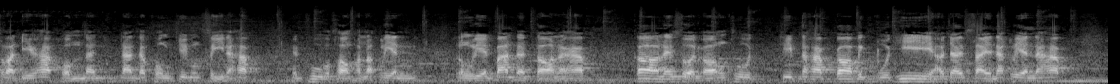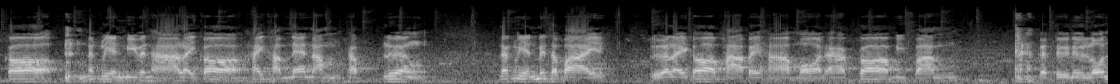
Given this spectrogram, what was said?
สวัสดีครับ ผมนันนันทพงศ์ชื่อลุงศรีนะครับ เป็นผู้ปกครองของนักเรียนโรงเรียนบ้านเดินต่อนะครับ ก็ในส่วนของครูทิพย์นะครับ ก็เป็นครูที่เอาใจใส่นักเรียนนะครับ ก็นักเรียนมีปัญหาอะไรก็ให้คำแนะนำครับ เรื่องนักเรียนไม่สบาย หรืออะไรก็พาไปหาหมอนะครับ ก็มีความกระตือรือร้น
